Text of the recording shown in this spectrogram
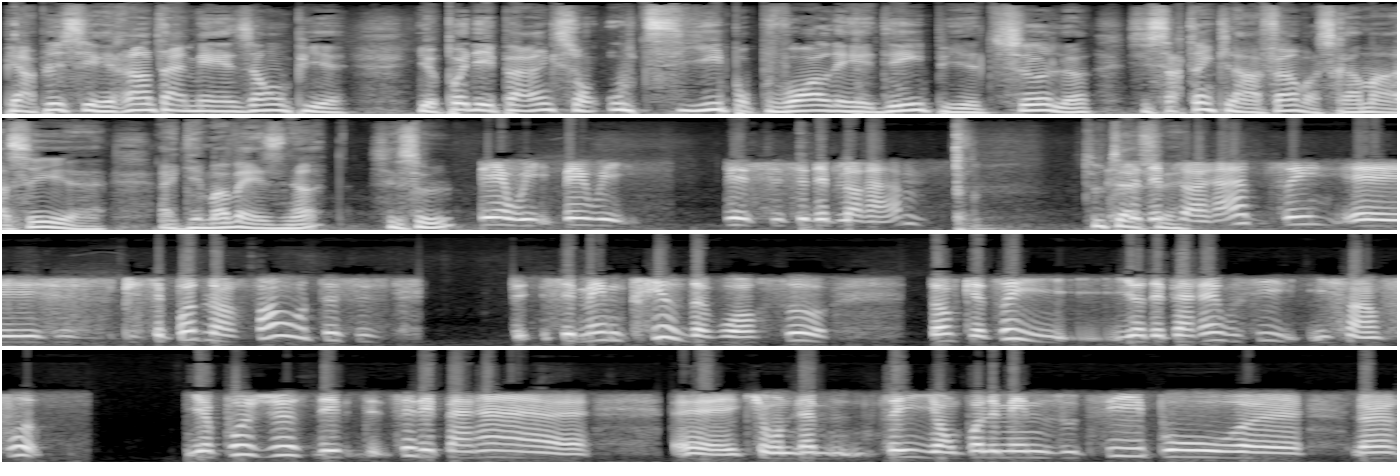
puis en plus ils rentrent à la maison puis euh, il n'y a pas des parents qui sont outillés pour pouvoir l'aider puis euh, tout ça là. C'est certain que l'enfant va se ramasser euh, avec des mauvaises notes, c'est sûr. Ben oui, ben oui. C'est- C'est c'est déplorable. Tout à C'est fait. déplorable, tu sais. Et c'est- Puis c'est pas de leur faute. C'est- C'est même triste de voir ça. Sauf que, tu sais, il y a des parents aussi, ils s'en foutent. Il n'y a pas juste des, des- tu sais, des parents euh, euh, qui ont de la, tu sais, ils ont pas les mêmes outils pour euh, leur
